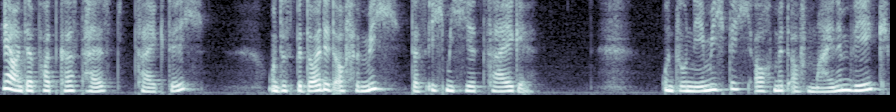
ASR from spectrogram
Ja, und der Podcast heißt Zeig dich. Und das bedeutet auch für mich, dass ich mich hier zeige. Und so nehme ich dich auch mit auf meinem Weg,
